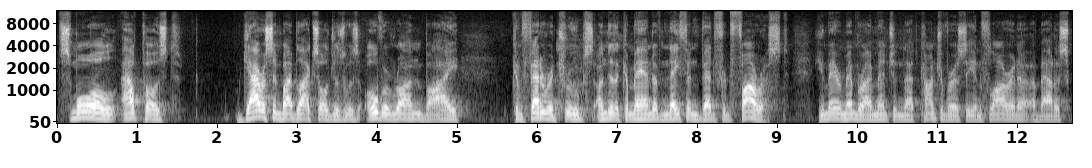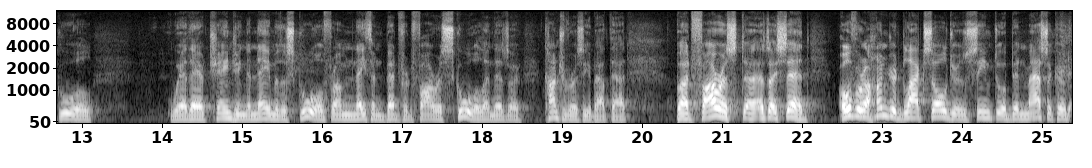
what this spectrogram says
small outpost garrisoned by black soldiers was overrun by Confederate troops under the command of Nathan Bedford Forrest. You may remember I mentioned that controversy in Florida about a school where they're changing the name of the school from Nathan Bedford Forrest School, and there's a controversy about that. But Forrest, uh, as I said, over 100 black soldiers seem to have been massacred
